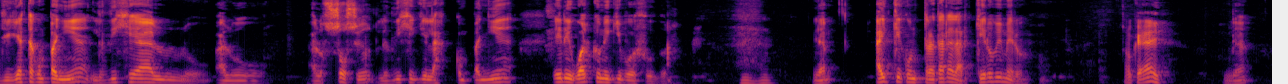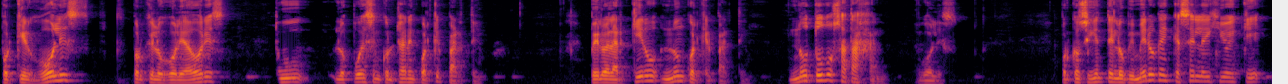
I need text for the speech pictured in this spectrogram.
llegué a esta compañía, les dije a, a, los socios, les dije que las compañías era igual que un equipo de fútbol. Hay que contratar al arquero primero. Ok. ¿ya? Porque goles, porque los goleadores tú los puedes encontrar en cualquier parte. Pero al arquero no en cualquier parte. No todos atajan goles. Por consiguiente, lo primero que hay que hacer, le dije yo, es que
